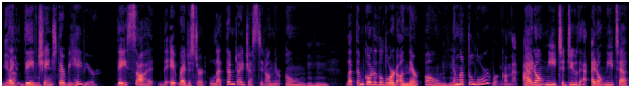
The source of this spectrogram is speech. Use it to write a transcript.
Yeah. like they've mm-hmm. changed their behavior. They saw it, it registered. Let them digest it on their own. Mm-hmm. Let them go to the Lord on their own mm-hmm. and let the Lord work on that. I don't need to do that. I don't need to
